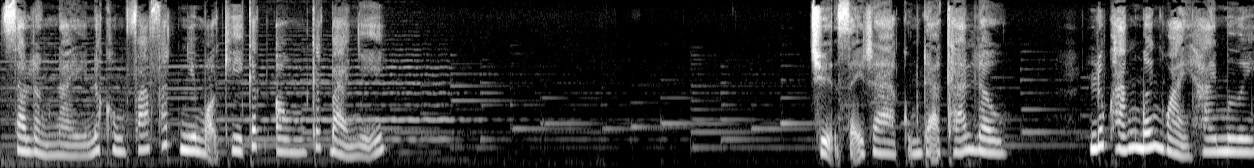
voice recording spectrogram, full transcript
sao lần này nó không phá phách như mọi khi các ông, các bà nhỉ? Chuyện xảy ra cũng đã khá lâu lúc hắn mới ngoài 20.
